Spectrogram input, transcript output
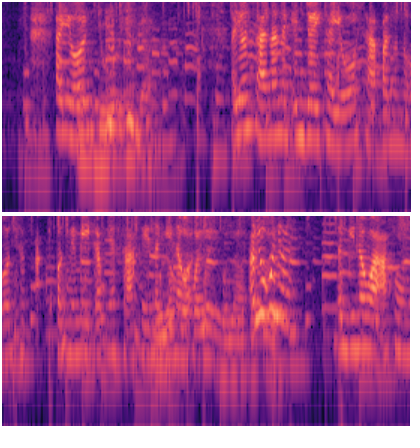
Ayun. Conjuring ka. Ayun, sana nag-enjoy kayo sa panonood, sa pagme-makeup niya sa akin. Wala ginawa. pa pala eh. Wala pa. Ayoko to eh. yan. Nagginawa akong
